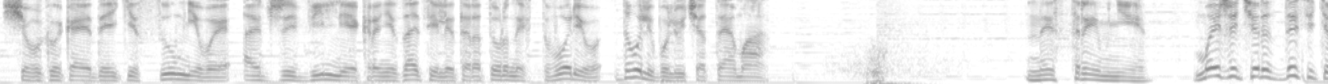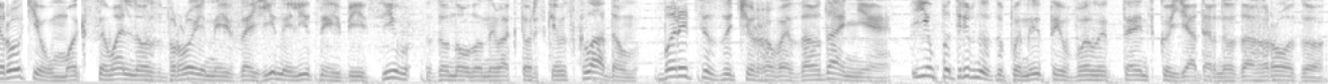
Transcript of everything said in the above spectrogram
що викликає деякі сумніви, адже вільні екранізації літературних творів доволі болюча тема. Нестримні. Майже через 10 років максимально озброєний загін елітних бійців з оновленим акторським складом береться за чергове завдання. Їм потрібно зупинити велетенську ядерну загрозу.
